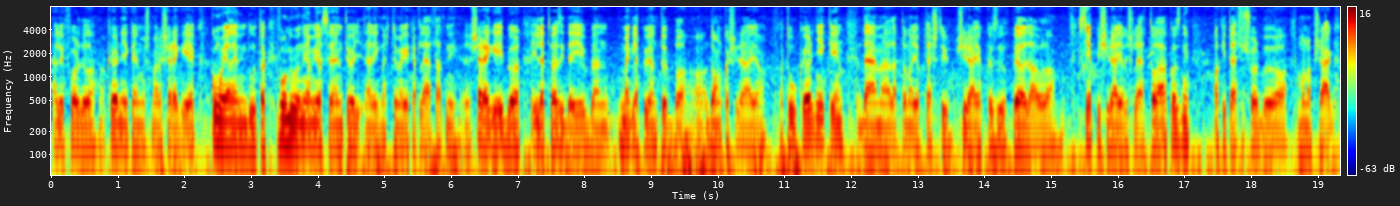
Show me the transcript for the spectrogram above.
előfordul a környéken, most már a seregélyek komolyan elindultak vonulni, ami azt jelenti, hogy elég nagy tömegeket lehet látni seregélyből, illetve az idejében meglepően több a, a danka sirája a tó környékén, de emellett a nagyobb testű sirályok közül például a sztyepi sirályjal is lehet találkozni, akit elsősorban a manapság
